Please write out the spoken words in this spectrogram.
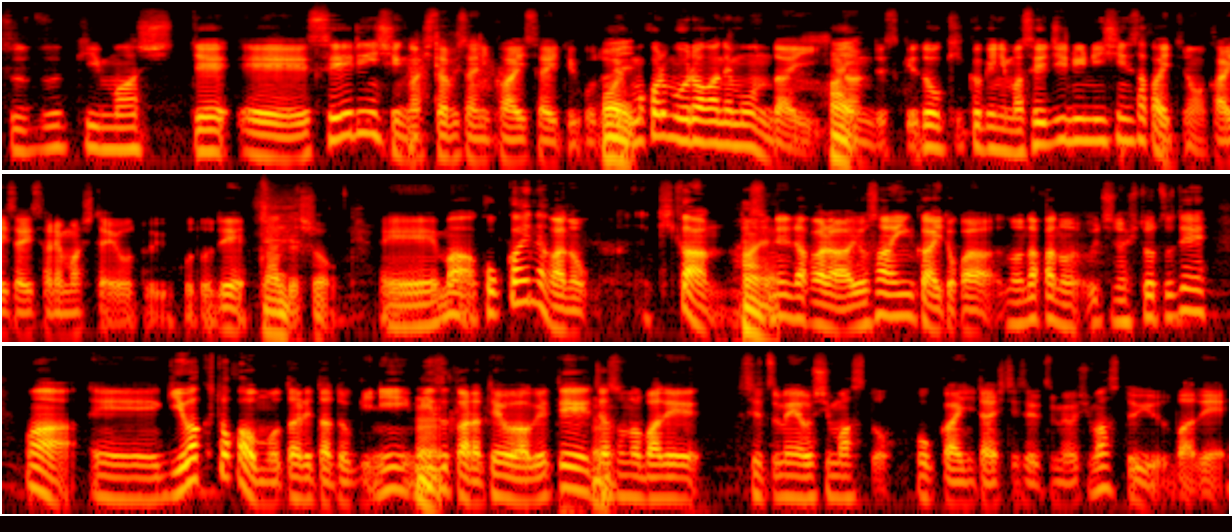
続きまして、えー、成林審が久々に開催ということで、はいまあ、これも裏金問題なんですけど、きっかけに、まあ、政治倫理審査会っていうのが開催されましたよということで、なんでしょえーまあ、国会の中の機関ですね。だから予算委員会とかの中のうちの一つで、まあ、えー疑惑とかを持たれたときに、うん自ら手を挙げて、んじゃあその場で説明をしますと、国会に対して説明をしますという場で、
